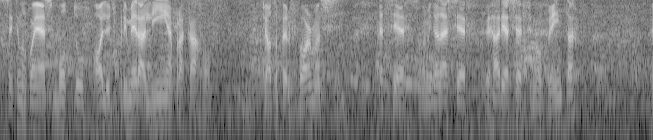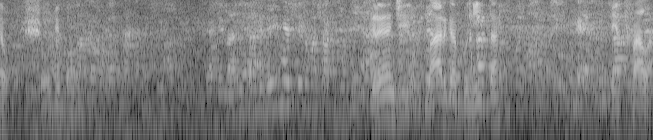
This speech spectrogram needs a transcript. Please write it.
Você que não conhece Motu, óleo de primeira linha para carro de alta performance. SF, se não me engano é SF, Ferrari SF90. Meu, show de bola. Grande, larga, bonita. Tenho que falar.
